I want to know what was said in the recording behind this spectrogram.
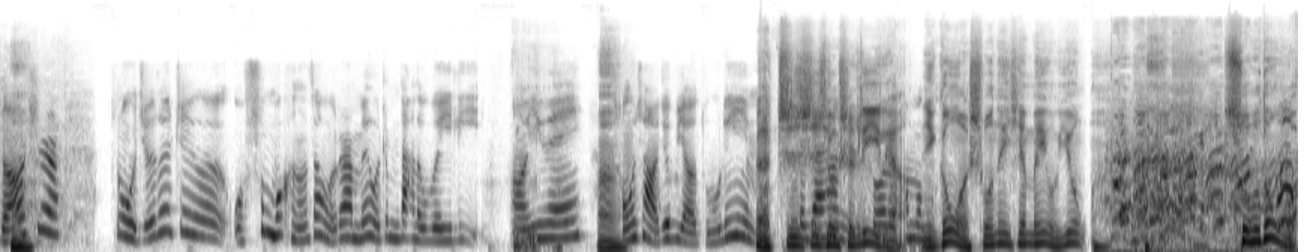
主嗯要是，就我觉得这个我父母可能在我这儿没有这么大的威力啊、因为嗯从小就比较独立嘛。呃，知识就是力量你跟我说那些没有用，说不动我。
